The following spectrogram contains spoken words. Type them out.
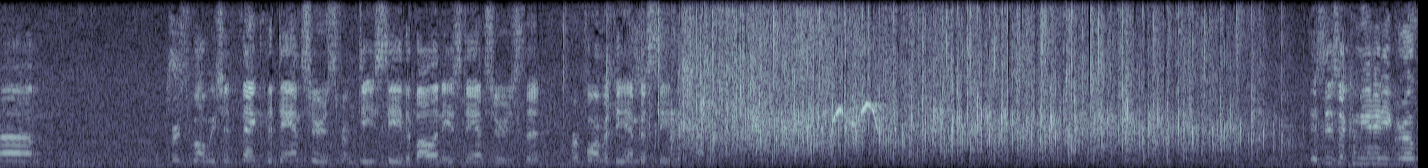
Um, first of all, we should thank the dancers from DC, the Balinese dancers that perform at the embassy. This is a community group.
